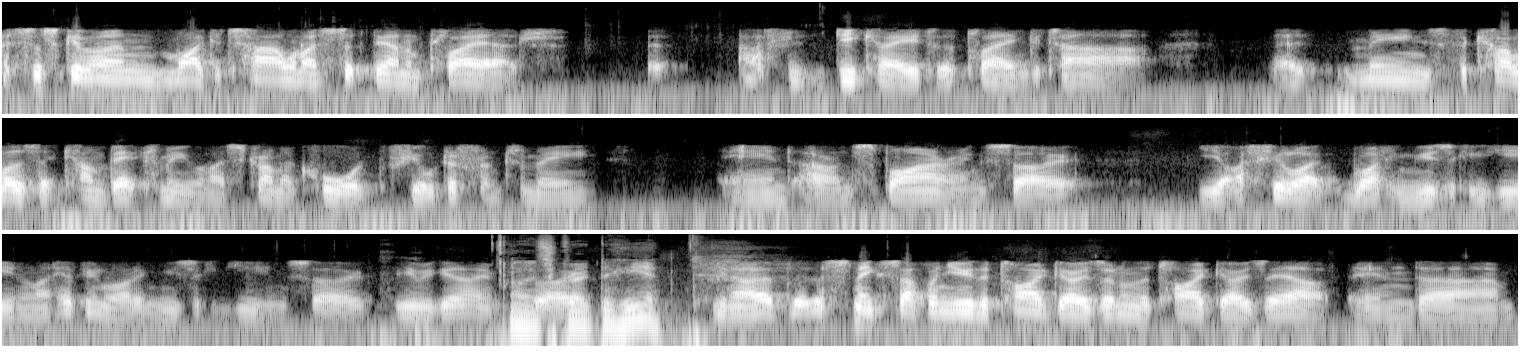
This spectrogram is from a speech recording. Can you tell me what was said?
it's just given my guitar when I sit down and play it uh, after decades of playing guitar. It means the colours that come back to me when I strum a chord feel different to me and are inspiring. So, yeah, I feel like writing music again, and I have been writing music again. So there we go. Oh, that's so, great to hear. You know, it, it sneaks up on you. The tide goes in and the tide goes out, and um,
